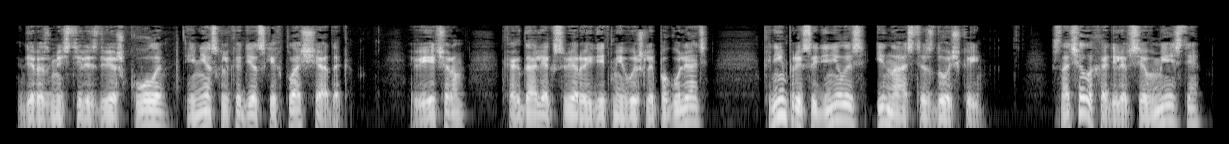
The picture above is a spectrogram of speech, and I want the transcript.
где разместились две школы и несколько детских площадок. Вечером, когда Олег с Верой и детьми вышли погулять, к ним присоединилась и Настя с дочкой. Сначала ходили все вместе —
